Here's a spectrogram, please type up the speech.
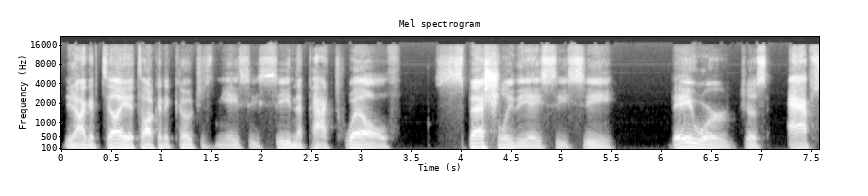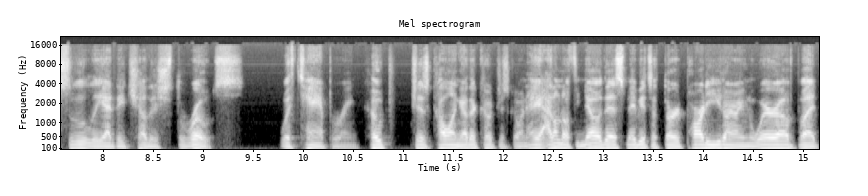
You know, I could tell you, talking to coaches in the ACC and the Pac 12, especially the ACC, they were just absolutely at each other's throats with tampering. Coaches calling other coaches, going, Hey, I don't know if you know this. Maybe it's a third party you don't even aware of, but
